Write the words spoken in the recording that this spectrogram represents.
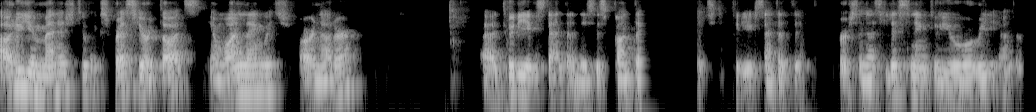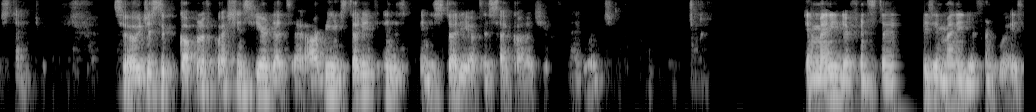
How do you manage to express your thoughts in one language or another uh, to the extent that this is context, to the extent that the person that's listening to you will really understand you. So just a couple of questions here that uh, are being studied in, in the study of the psychology of language in many different studies in many different ways.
